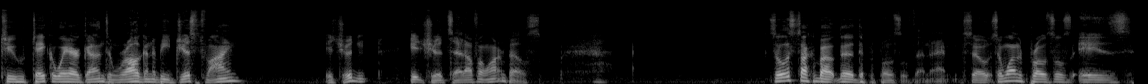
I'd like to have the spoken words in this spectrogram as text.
to take away our guns and we're all going to be just fine? It shouldn't. It should set off alarm bells. So let's talk about the, the proposals then. Right? So so one of the proposals is,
